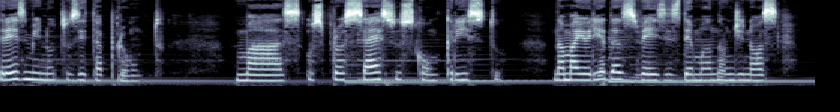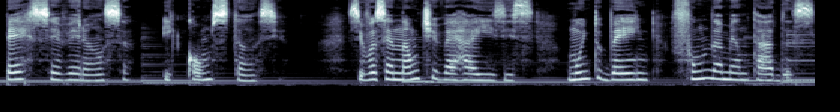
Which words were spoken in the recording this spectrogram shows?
três minutos e está pronto. Mas os processos com Cristo, na maioria das vezes, demandam de nós perseverança e constância. Se você não tiver raízes muito bem fundamentadas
